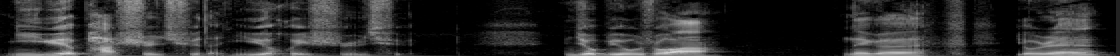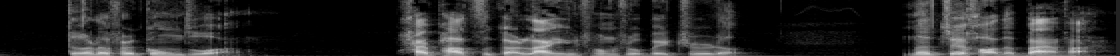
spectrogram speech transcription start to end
你越怕失去的，你越会失去；你就比如说啊，那个有人得了份工作，害怕自个儿滥竽充数被知道，那最好的办法，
